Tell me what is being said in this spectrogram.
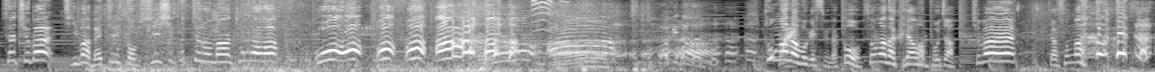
셋 출발! 디바 매트리스 없이 시프트로만 통과가 오, 어, 어, 어, 아! 아! 송하나 보겠습니다. 고! 송하나 그냥 한번 보자. 출발! 자, 송하나.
